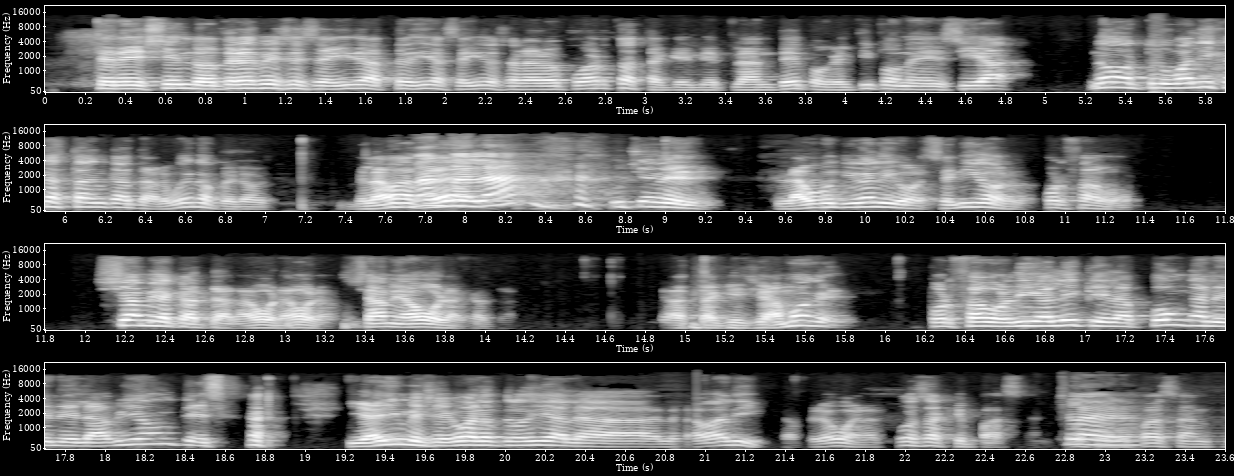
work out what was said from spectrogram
tres, yendo tres veces seguidas, tres días seguidos al aeropuerto hasta que me planté, porque el tipo me decía, no, tu valija está en Qatar. Bueno, pero me la van a traer. Mándala. Escúcheme, la última le digo, señor, por favor, llame a Qatar, ahora, ahora, llame ahora a Qatar. Hasta que llamó, por favor, dígale que la pongan en el avión, que es- y ahí me llegó al otro día la, la valija. Pero bueno, cosas que pasan, cosas Claro. que pasan,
